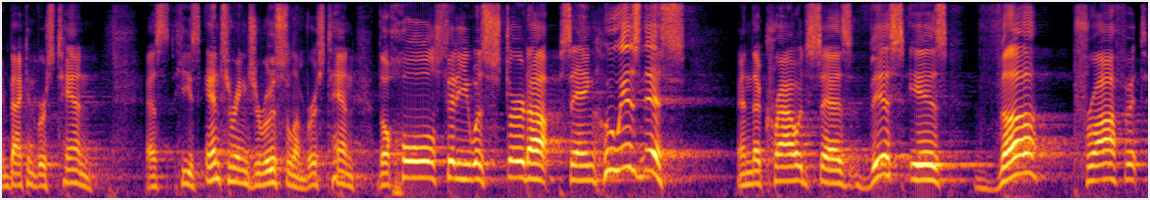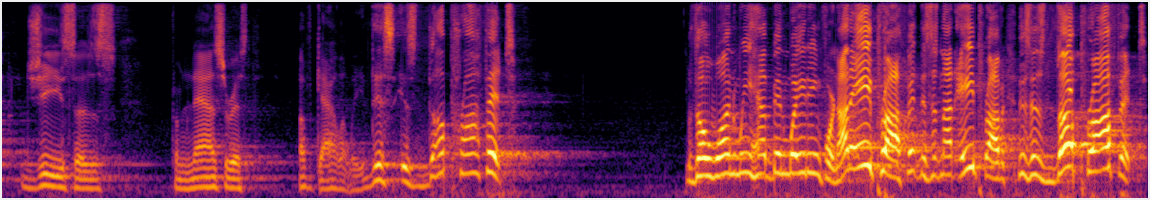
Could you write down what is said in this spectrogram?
And back in verse 10, as he's entering Jerusalem, verse 10, the whole city was stirred up, saying, Who is this? And the crowd says, This is the prophet Jesus from Nazareth of Galilee. This is the prophet, the one we have been waiting for. Not a prophet, this is not a prophet, this is the prophet.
